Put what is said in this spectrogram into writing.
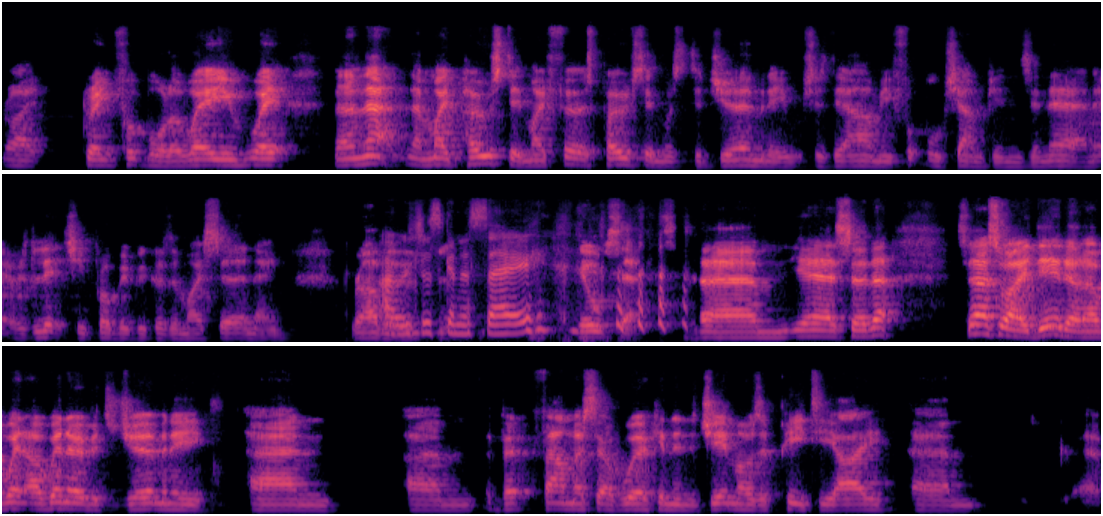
right? Great footballer. Where you where and that and my posting, my first posting was to Germany, which is the Army football champions in there, and it was literally probably because of my surname. Rather, I was just gonna say skill sets. um, yeah, so that so that's what I did, and I went I went over to Germany and um, found myself working in the gym. I was a PTI um, uh,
